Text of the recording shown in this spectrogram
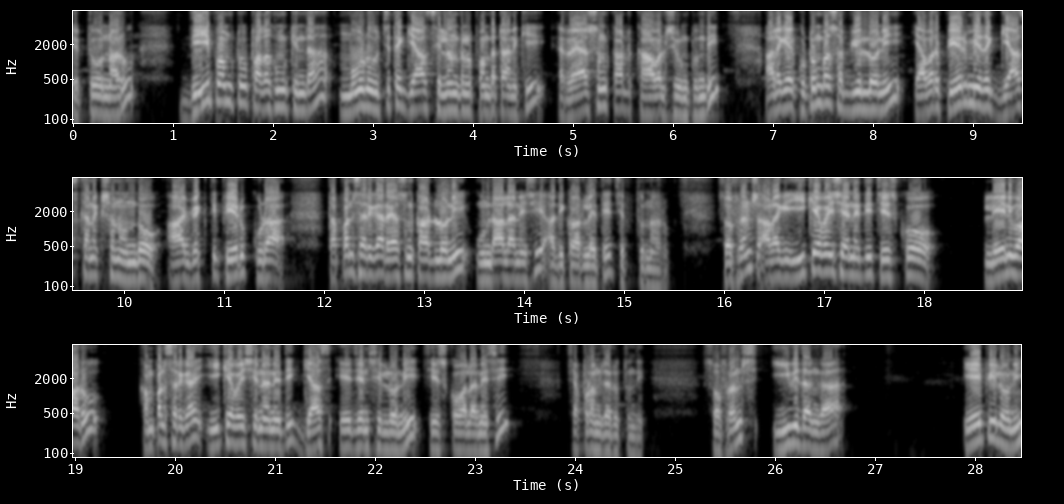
చెప్తూ ఉన్నారు. దీపం టూ పథకం కింద మూడు ఉచిత గ్యాస్ సిలిండర్లు పొందటానికి రేషన్ కార్డు కావాల్సి ఉంటుంది. అలాగే కుటుంబ సభ్యుల్లోని ఎవరి పేరు మీద గ్యాస్ కనెక్షన్ ఉందో ఆ వ్యక్తి పేరు కూడా తప్పనిసరిగా రేషన్ కార్డులోని ఉండాలనేసి అధికారులు అయితే చెప్తున్నారు. సో ఫ్రెండ్స్ అలాగే ఈ కేవైసీ అనేది చేసుకోలేని వారు కంపల్సరిగా ఈ అనేది గ్యాస్ ఏజెన్సీల్లోని చేసుకోవాలనేసి చెప్పడం జరుగుతుంది. సో ఫ్రెండ్స్ ఈ విధంగా ఏపీలోని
